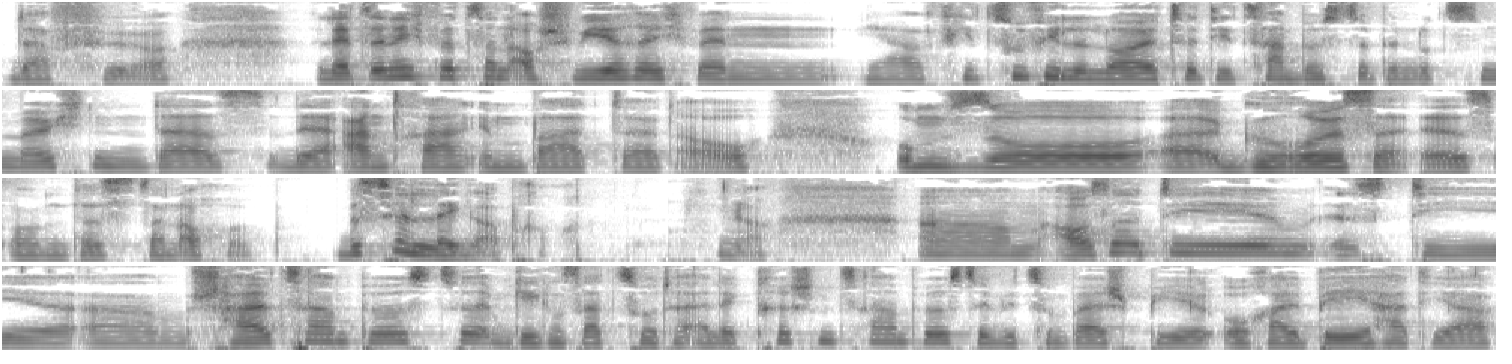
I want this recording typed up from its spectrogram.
dafür. Letztendlich wird es dann auch schwierig, wenn ja viel zu viele Leute die Zahnbürste benutzen möchten, dass der Antrag im Bad dann auch umso äh, größer ist und das dann auch ein bisschen länger braucht. Ja. Ähm, außerdem ist die ähm, Schallzahnbürste im Gegensatz zu der elektrischen Zahnbürste, wie zum Beispiel Oral B hat ja,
